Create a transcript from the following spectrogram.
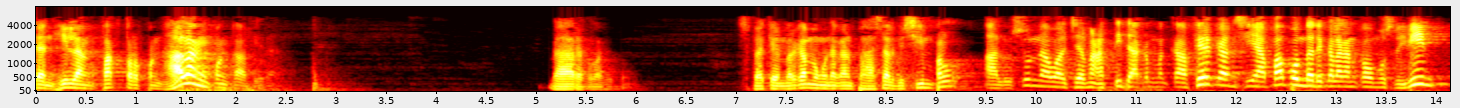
dan hilang faktor penghalang pengkafiran. Barakallahu Sebagian mereka menggunakan bahasa lebih simpel, Ahlussunnah wal Jamaah tidak akan mengkafirkan siapa pun dari kalangan kaum muslimin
